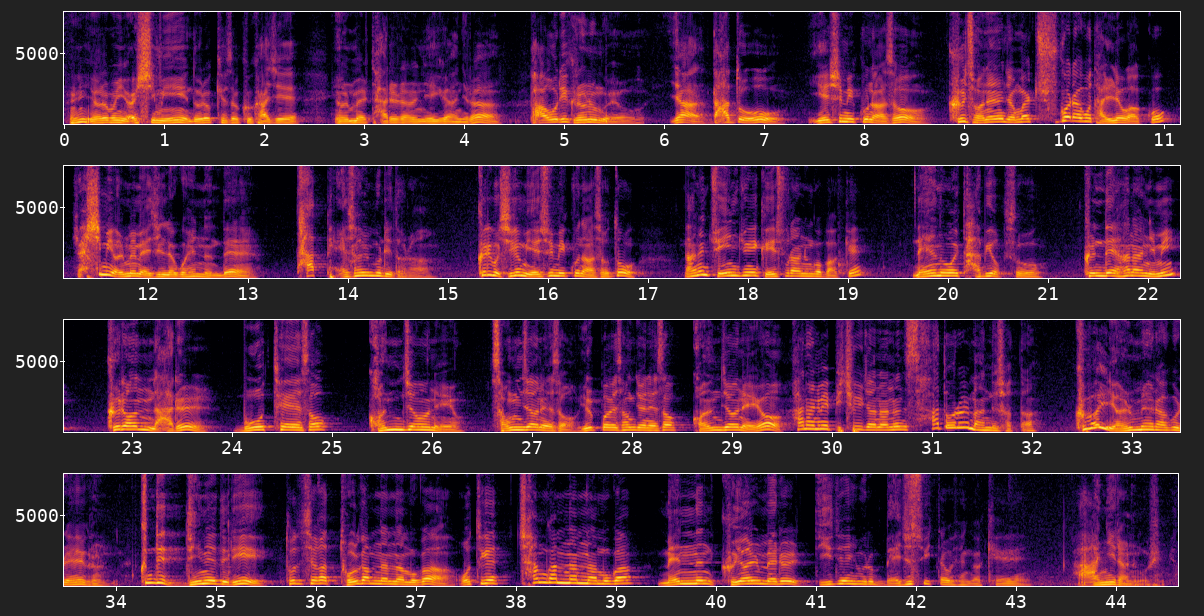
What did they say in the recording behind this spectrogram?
응? 여러분이 열심히 노력해서 그 가지의 열매를 다르라는 얘기가 아니라 바울이 그러는 거예요. 야, 나도 예수 믿고 나서 그 전에는 정말 죽어라고 달려왔고 열심히 열매 맺으려고 했는데 다 배설물이더라. 그리고 지금 예수 믿고 나서도 나는 죄인 중에 괴수라는 것밖에 내놓을 답이 없어. 그런데 하나님이 그런 나를 모태에서 건져내요. 성전에서 율법의 성전에서 건져내요. 하나님의 빛을 전하는 사도를 만드셨다. 그걸 열매라고 그래 그러는. 근데 니네들이 도대체가 돌감람나무가 어떻게 참감람나무가 맺는 그 열매를 니들의 힘으로 맺을 수 있다고 생각해? 아니라는 것입니다.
